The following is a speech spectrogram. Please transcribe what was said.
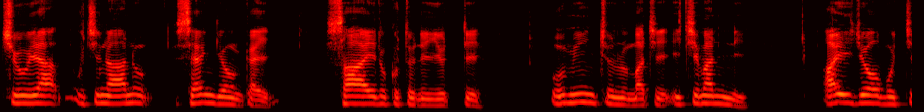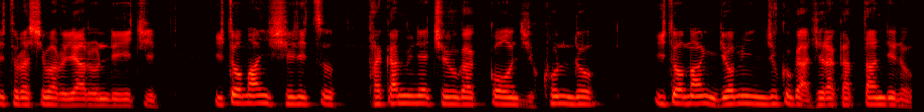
昼夜うちなあぬ宣言会さえることに言って海んちゅの町一万に愛情むっちとらしわるやるんりいち糸満市立高峰中学校に今度糸満漁民塾が開かったんでの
